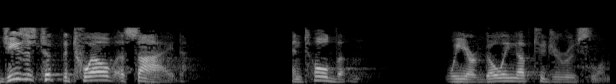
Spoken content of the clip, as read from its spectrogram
Jesus took the twelve aside and told them, We are going up to Jerusalem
